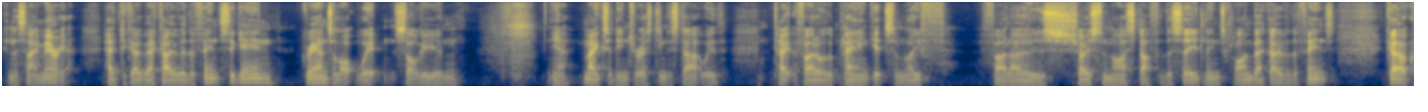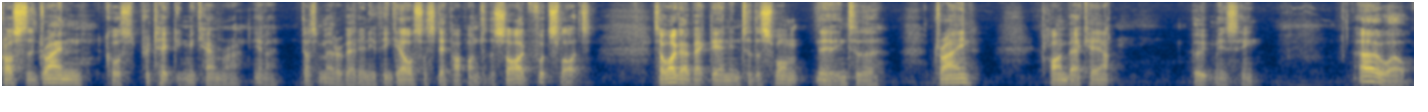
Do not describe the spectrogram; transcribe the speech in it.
in the same area. Had to go back over the fence again. Ground's a lot wet and soggy and yeah, makes it interesting to start with. Take the photo of the plant, get some leaf photos, show some nice stuff of the seedlings, climb back over the fence, go across the drain, of course protecting my camera, you know, doesn't matter about anything else. I step up onto the side, foot slides. So I go back down into the swamp, uh, into the drain, climb back out, boot missing. Oh well.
